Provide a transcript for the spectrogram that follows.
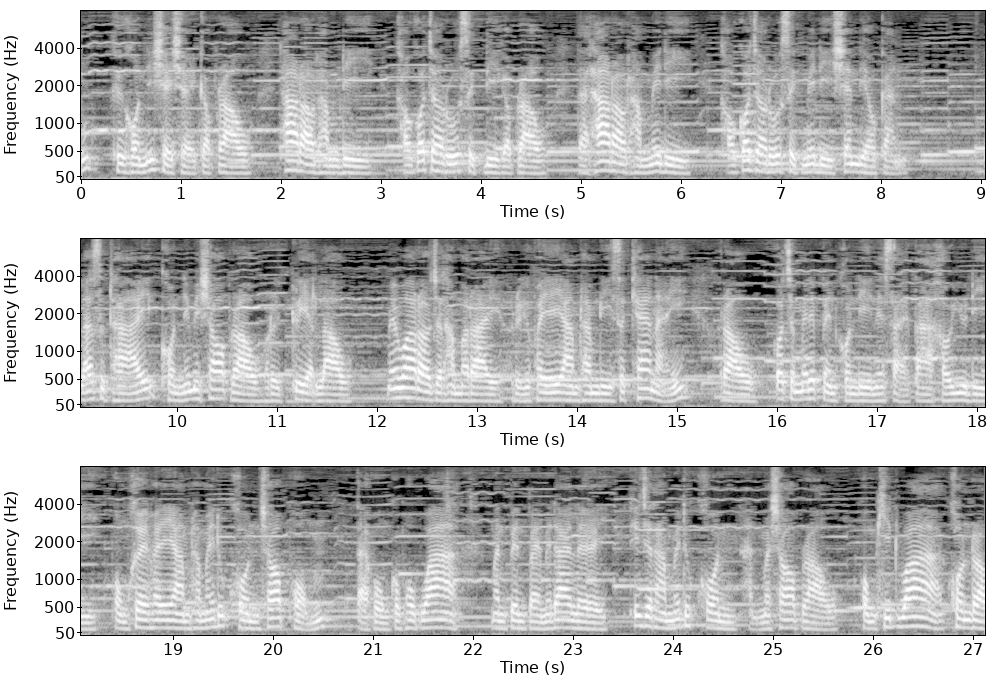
2 คือคนที่เฉยๆกับเรา ถ้าเราทำดี เขาก็จะรู้สึกดีกับเรา แต่ถ้าเราทำไม่ดี เขาก็จะรู้สึกไม่ดีเช่นเดียวกัน และสุดท้ายคนที่ไม่ชอบเราหรือเกลียดเรา ไม่ว่าเราจะทำอะไรหรือพยายามทำดีสักแค่ไหน เราก็จะไม่ได้เป็นคนดีในสายตาเขาอยู่ดี ผมเคยพยายามทำให้ทุกคนชอบผม แต่ผมก็พบว่ามันเป็นไปไม่ได้เลย ที่จะทำให้ทุกคนหันมาชอบเรา ผมคิดว่าคนเรา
